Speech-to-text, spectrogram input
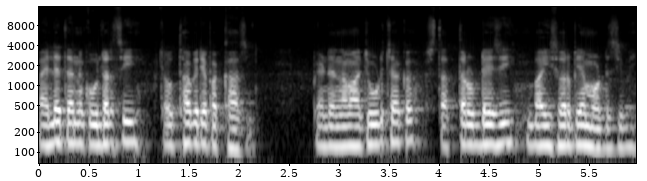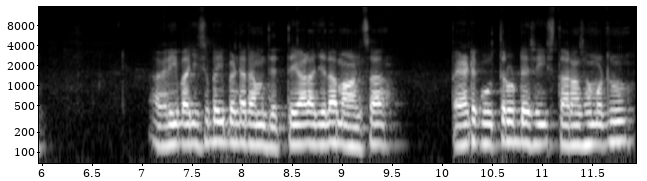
ਪਹਿਲੇ ਤਿੰਨ ਕੂਲਰ ਸੀ, ਚੌਥਾ ਵੀਰੇ ਪੱਖਾ ਸੀ। ਪਿੰਡ ਨਵਾਂ ਚੂੜ ਚੱਕ 77 ਉੱਡੇ ਸੀ 2200 ਰੁਪਏ ਮੁੱਢ ਸੀ ਬਾਈ। ਅਗਲੀ ਬਾਜੀ ਸੀ ਬਾਈ ਪਿੰਡ ਰਮਦਿੱਤੇ ਵਾਲਾ ਜ਼ਿਲ੍ਹਾ ਮਾਨਸਾ। 65 ਕੂਤਰ ਉੱਡੇ ਸੀ 1700 ਮੁੱਢ ਨੂੰ।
